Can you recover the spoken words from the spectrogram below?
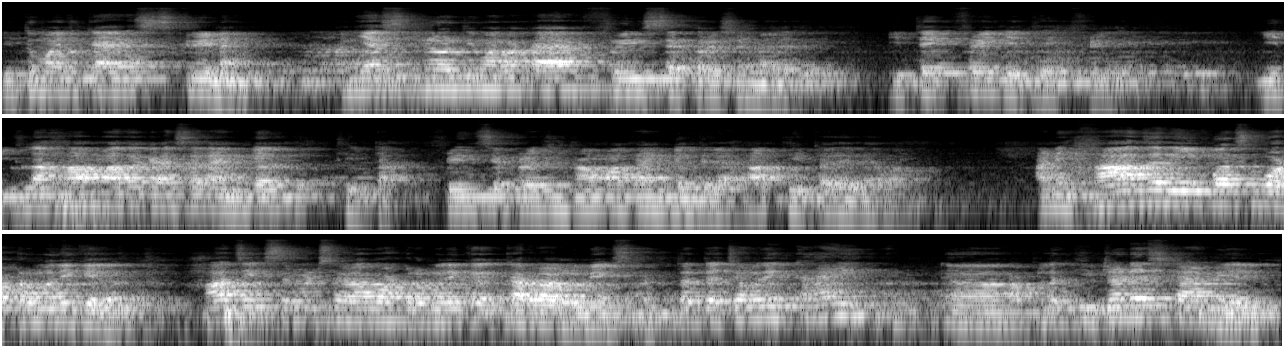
ही तुम्हाला काय स्क्रीन आहे. आणि या स्क्रीनवरती मला काय फ्रीज सेपरेशन मिळेल. इथे एक फ्रीज इथे एक फ्रीज इथला हा माझा काय असेल? अँगल थिटा फ्रीज सेपरेशन हा माझा अँगल दिला हा थिटा दिला मला. आणि हा जर इमर्स वॉटरमध्ये केलं हाच एक्सपेरिमेंट सगळा वॉटरमध्ये करायला लागलो मी एक्सपेरिमेंट तर त्याच्यामध्ये काय आपलं थिटा डॅश काय मिळेल?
